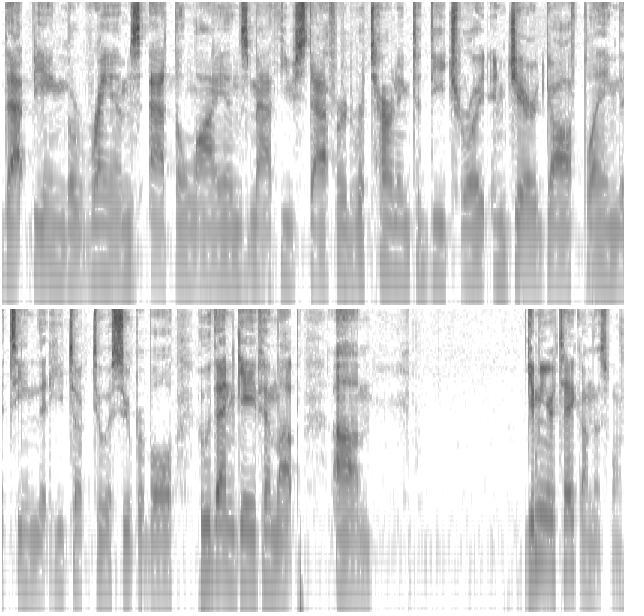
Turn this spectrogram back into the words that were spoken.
That being the Rams at the Lions, Matthew Stafford returning to Detroit, and Jared Goff playing the team that he took to a Super Bowl, who then gave him up. Um, give me your take on this one.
